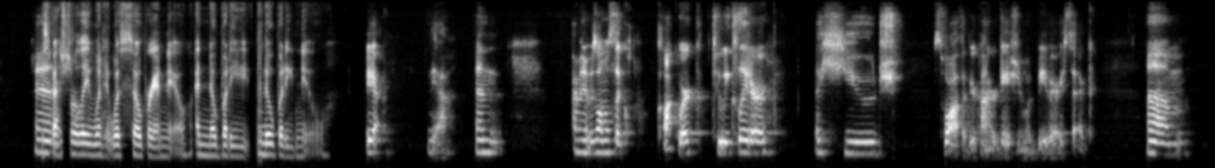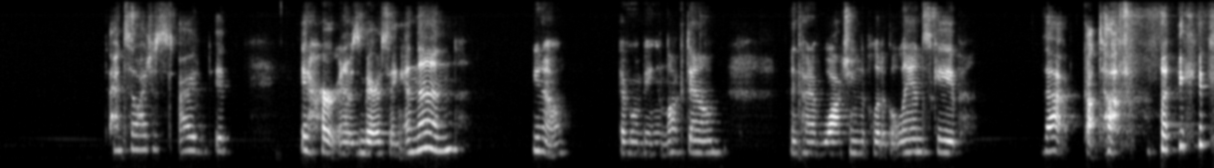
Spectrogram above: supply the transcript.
And Especially when it was so brand new and nobody nobody knew. Yeah. Yeah. And I mean it was almost like clockwork. 2 weeks later, a huge swath of your congregation would be very sick. Um and so I just I it it hurt and it was embarrassing. And then, you know, everyone being in lockdown and kind of watching the political landscape, that got tough. like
